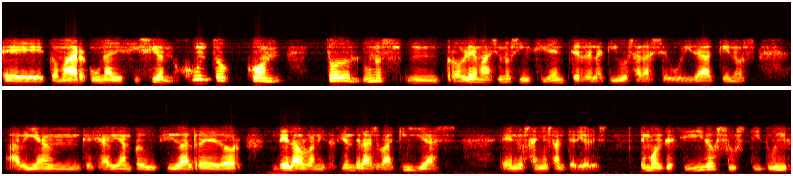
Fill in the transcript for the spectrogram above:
eh, tomar una decisión junto con todos unos mm, problemas y unos incidentes relativos a la seguridad que nos habían que se habían producido alrededor de la organización de las vaquillas en los años anteriores. Hemos decidido sustituir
